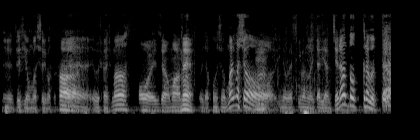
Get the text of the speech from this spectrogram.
ねえぜひお待ちしておりますので、はね、よろしくお願いします。い。おい、じゃあまあね。じゃあ今週も参りましょう。井上杉村のイタリアンジェラートクラブ。イタリア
